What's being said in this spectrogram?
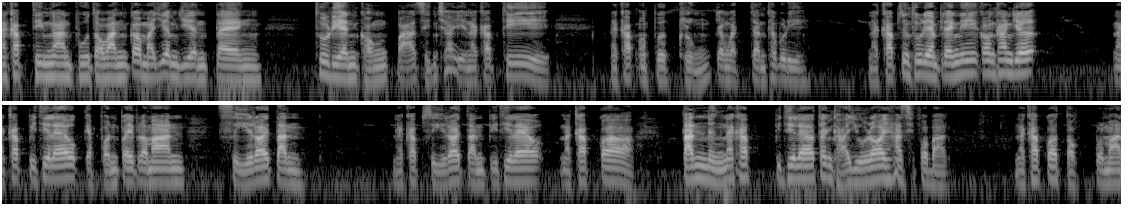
นะครับทีมงานภูตะวันก็มาเยี่ยมเยียนแปลงทุเรียนของป๋าสินชัยนะครับที่นะครับอำเภอขลุงจังหวัดจันทบุรีนะครับ ซึ่งทุเรียนแปลงนี้ค่อนข้างเยอะนะครับปีที่แล้วเก็บผลไปประมาณ 400 ตันนะครับ 400 ตันปีที่แล้วนะครับ ก็ตันหนึ่งนะครับปีที่แล้วท่านขายอยู่ 150กว่าบาทนะครับก็ตกประมาณ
